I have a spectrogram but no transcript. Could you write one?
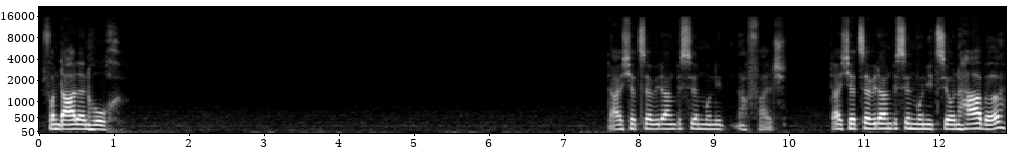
Von da dann hoch. Da ich jetzt ja wieder ein bisschen Munition... Ach, falsch. Da ich jetzt ja wieder ein bisschen Munition habe.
